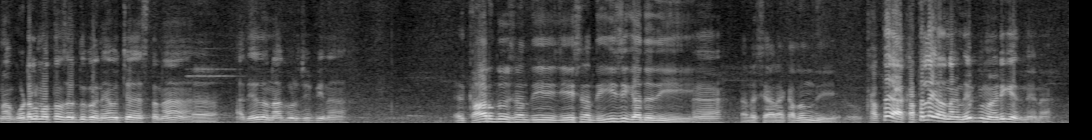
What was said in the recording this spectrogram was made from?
నా గుడ్డలు మొత్తం సర్దుకొని వచ్చేస్తానా? అదేదో నాకు కూడా చూపినా. అది కారు దూసినంత చేసినంత ఈజీ కాదు అది. అందులో చాలా కథ ఉంది. కథ కథలే కదా నాకు నేర్పి అడిగేది నేను?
